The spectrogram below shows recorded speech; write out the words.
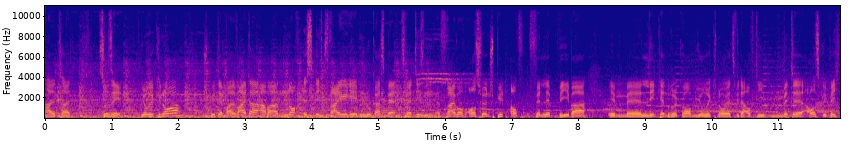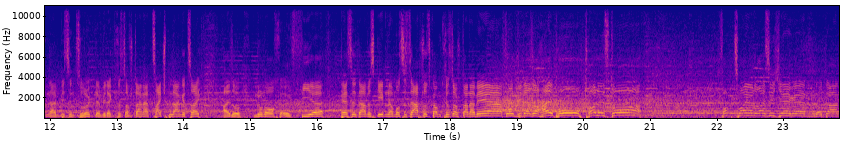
Halbzeit zu sehen. Juri Knorr spielt den Ball weiter, aber noch ist nicht freigegeben. Lukas Mertens wird diesen Freiwurf ausführen, spielt auf Philipp Weber im äh, linken Rückraum. Juri Knorr jetzt wieder auf die Mitte ausgewichen, ein bisschen zurück, dann wieder Christoph Steiner, Zeitspiel angezeigt. Also nur noch äh, vier Pässe darf es geben, da muss jetzt der Abschluss kommen. Christoph Steiner werft und wieder so halb hoch. Tolles Tor vom 32-Jährigen. Und dann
